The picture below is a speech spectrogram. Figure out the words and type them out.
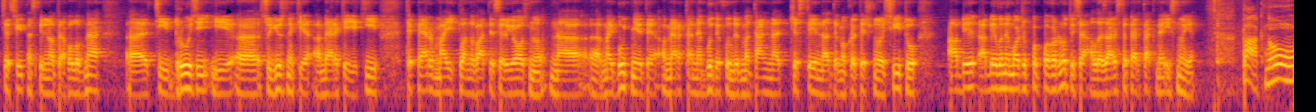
ця світна спільнота головна. е, Ті друзі і е, союзники Америки, які тепер мають планувати серйозно на е, майбутнє, де Америка не буде фундаментальна частина демократичного світу, аби аби вони можуть по- повернутися, але зараз тепер так не існує. Так, ну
